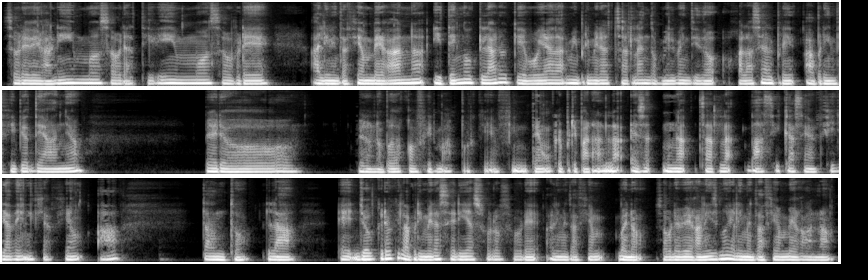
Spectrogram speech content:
sobre veganismo, sobre activismo, sobre alimentación vegana y tengo claro que voy a dar mi primera charla en 2022. Ojalá sea a principios de año, pero, pero no puedo confirmar porque, en fin, tengo que prepararla. Es una charla básica, sencilla de iniciación a tanto la... Eh, yo creo que la primera sería solo sobre alimentación, bueno, sobre veganismo y alimentación vegana.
